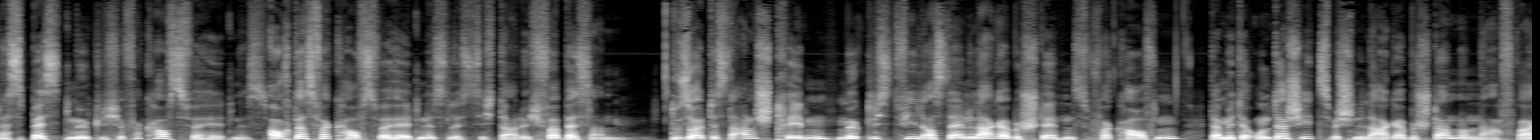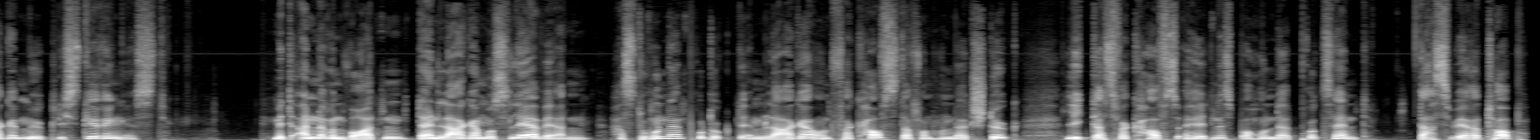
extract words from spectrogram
Das bestmögliche Verkaufsverhältnis. Auch das Verkaufsverhältnis lässt sich dadurch verbessern. Du solltest anstreben, möglichst viel aus deinen Lagerbeständen zu verkaufen, damit der Unterschied zwischen Lagerbestand und Nachfrage möglichst gering ist. Mit anderen Worten, dein Lager muss leer werden. Hast du 100 Produkte im Lager und verkaufst davon 100 Stück, liegt das Verkaufsverhältnis bei 100%. Das wäre top.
